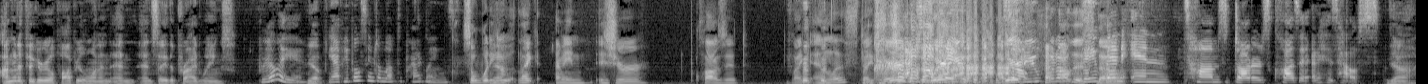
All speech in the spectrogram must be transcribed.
I'm gonna pick a real popular one and, and, and say the Pride Wings. Really? Yep. Yeah, people seem to love the Pride Wings. So what do Yeah. you like? I mean, is your closet like endless? like where where do you, where do you put all this They've stuff? been in Tom's daughter's closet at his house. Yeah,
